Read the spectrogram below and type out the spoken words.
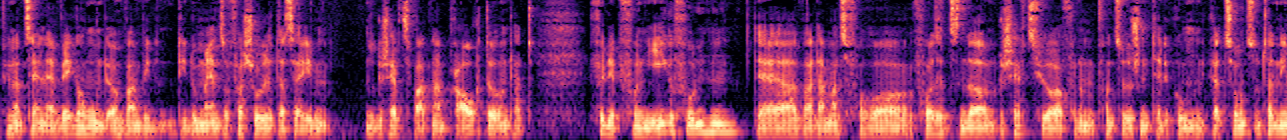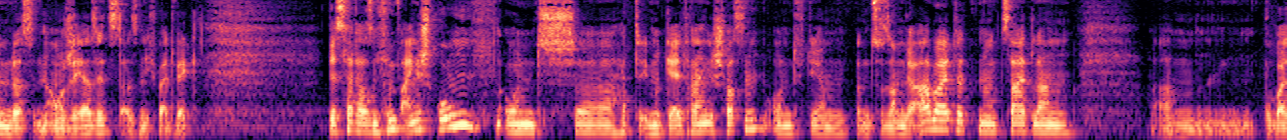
finanziellen Erwägungen und irgendwann wie die Domain so verschuldet, dass er eben einen Geschäftspartner brauchte und hat Philipp Fournier gefunden. Der war damals Vor Vorsitzender und Geschäftsführer von einem französischen Telekommunikationsunternehmen, das in Angers sitzt, also nicht weit weg. Der ist 2005 eingesprungen und äh, hat eben Geld reingeschossen und die haben dann zusammen gearbeitet eine Zeit lang. Ähm, wobei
